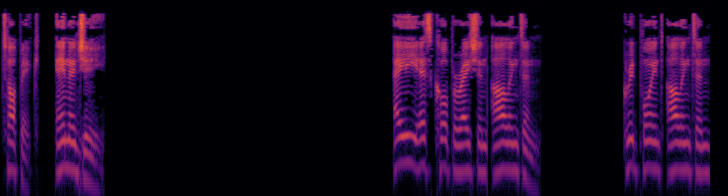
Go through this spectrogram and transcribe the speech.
Topic Energy. AES Corporation Arlington. Gridpoint Arlington.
